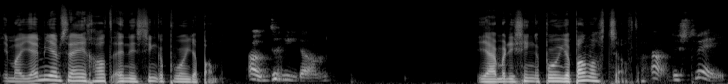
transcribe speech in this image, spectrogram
In Miami hebben ze er één gehad en in Singapore en Japan. Oh, drie dan. Ja, maar die Singapore en Japan was hetzelfde. Oh, dus twee.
